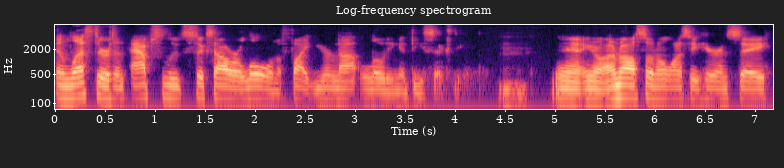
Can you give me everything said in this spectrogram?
unless there's an absolute six hour lull in a fight, you're not loading a D60. Mhm. Yeah, you know, I also don't want to sit here and say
